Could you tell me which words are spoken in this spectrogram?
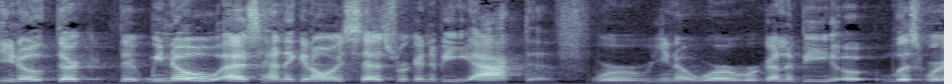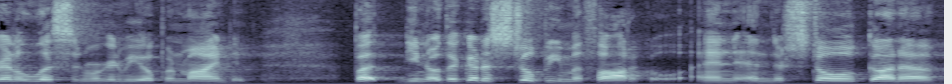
you know that we know as Hennigan always says we're going to be active. We're you know we're, we're going to be uh, we're going to listen. We're going to be open minded, but you know they're going to still be methodical and and they're still going to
